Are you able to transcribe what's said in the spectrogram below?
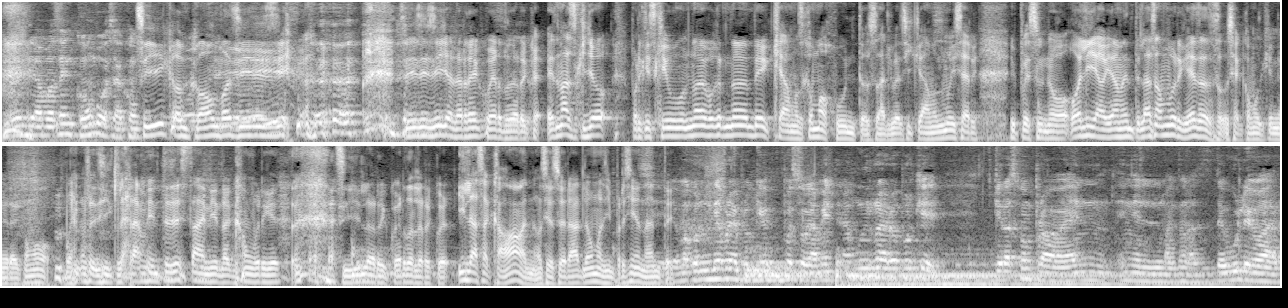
Vendíamos en combo, o sea, con Sí, con combo, sí, sí, sí. Sí, sí, sí, yo lo recuerdo, lo recuerdo. Es más que yo, porque es que uno donde quedamos como juntos, algo así, quedamos muy cerca. Y pues uno olía obviamente las hamburguesas, o sea, como que no era como, bueno, pues sí, claramente se estaban yendo acá hamburguesas. Sí, lo recuerdo, lo recuerdo. Y las acababan, o sea, eso era lo más Sí, impresionante. yo me acuerdo un día, por ejemplo, que pues obviamente era muy raro porque yo las compraba en, en el McDonald's de Boulevard.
